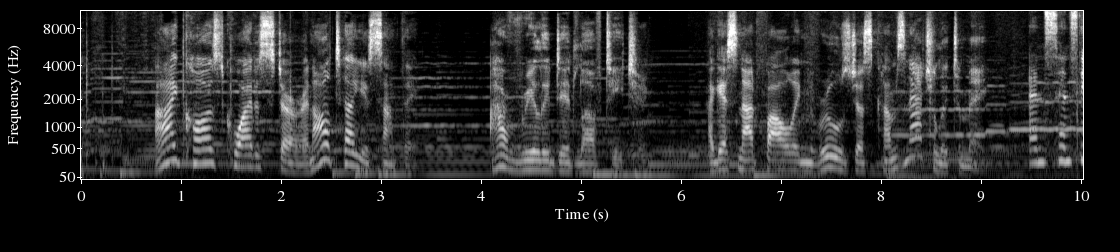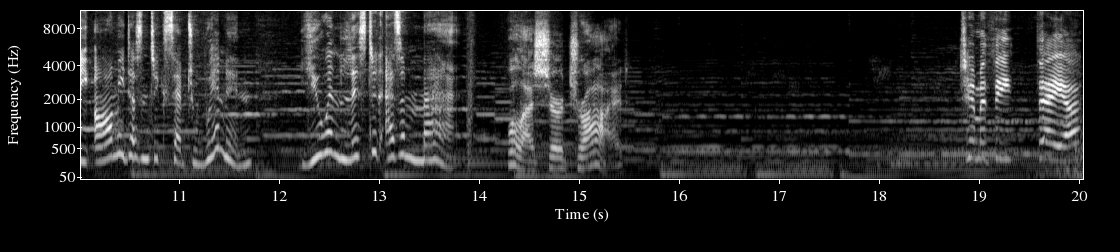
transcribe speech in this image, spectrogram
I caused quite a stir, and I'll tell you something. I really did love teaching. I guess not following the rules just comes naturally to me. And since the army doesn't accept women, you enlisted as a man. Well, I sure tried. Timothy Thayer.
